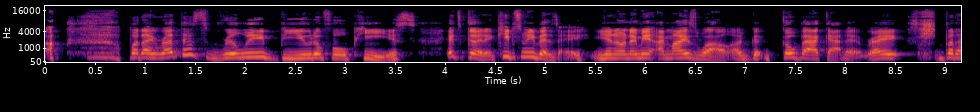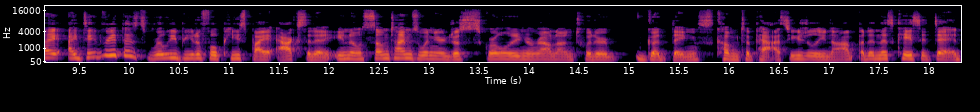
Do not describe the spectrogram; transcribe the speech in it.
now. But I read this really beautiful piece. It's good. It keeps me busy. You know what I mean? I might as well go back at it, right? But I, I did read this really beautiful piece by accident. You know, sometimes when you're just scrolling around on Twitter, good things come to pass. Usually not, but in this case it did.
